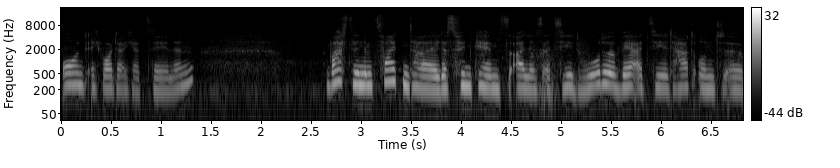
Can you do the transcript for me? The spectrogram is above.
und ich wollte euch erzählen, was denn im zweiten Teil des FinCamps alles erzählt wurde, wer erzählt hat und äh,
